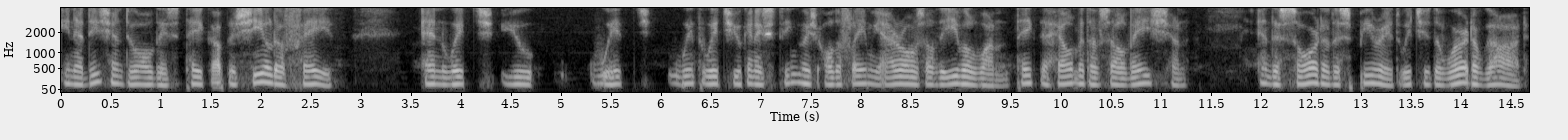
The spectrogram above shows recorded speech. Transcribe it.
In addition to all this, take up the shield of faith, and which you which with which you can extinguish all the flaming arrows of the evil one. Take the helmet of salvation and the sword of the Spirit, which is the word of God,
